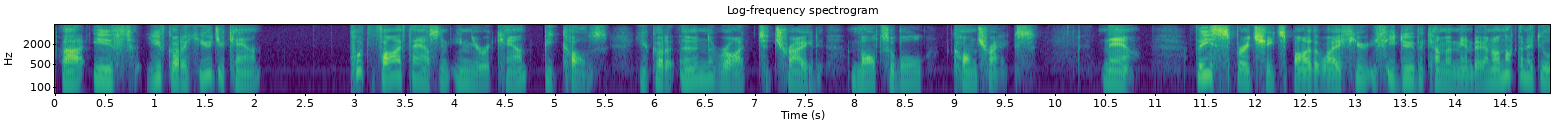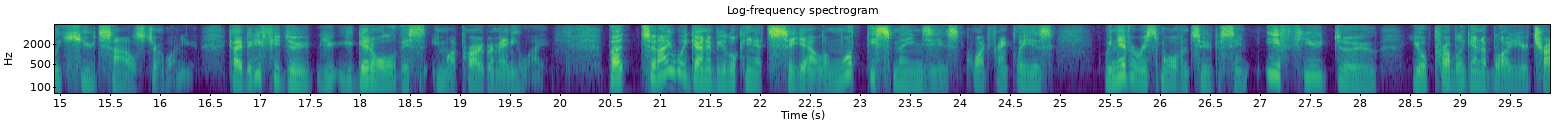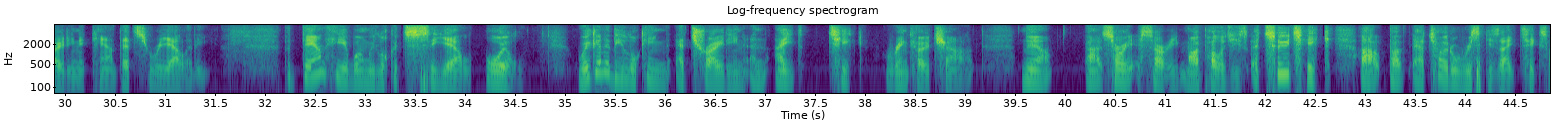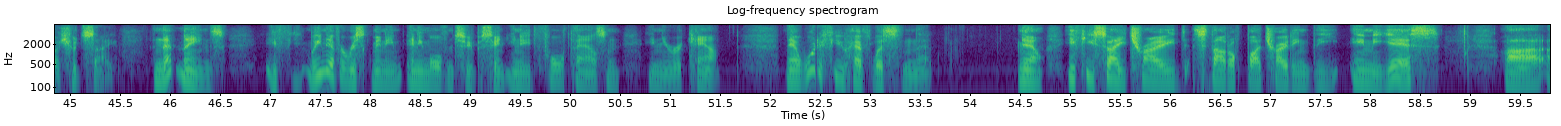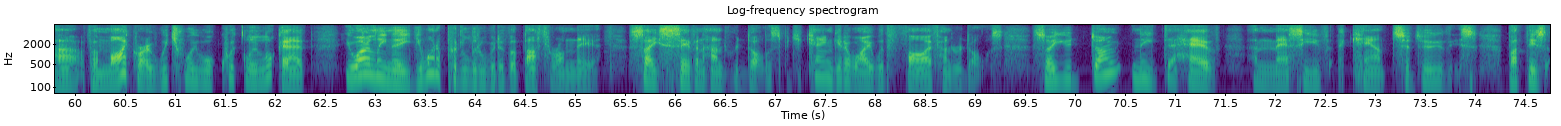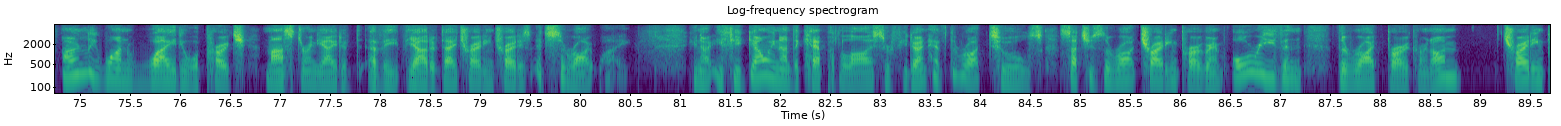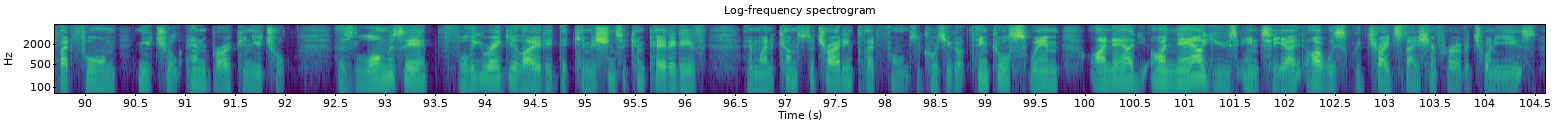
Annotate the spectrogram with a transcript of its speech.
uh, if you've got a huge account put 5,000 in your account because you've got to earn the right to trade multiple contracts. Now these spreadsheets by the way if you if you do become a member and I'm not going to do a huge sales job on you okay but if you do you, you get all of this in my program anyway. But today we're going to be looking at CL and what this means is quite frankly is we never risk more than 2% if you do you're probably going to blow your trading account. That's reality. But down here when we look at CL oil we're going to be looking at trading an eight tick Renko chart. Now uh, sorry sorry my apologies a two tick uh, but our total risk is eight ticks I should say. And that means if we never risk many any more than 2% you need 4,000 in your account. Now what if you have less than that now if you say trade start off by trading the MES uh, uh, for micro which we will quickly look at you only need you want to put a little bit of a buffer on there say $700 but you can get away with $500 so you don't need to have a massive account to do this but there's only one way to approach mastering the art of, the art of day trading traders. It's the right way. You know if you're going undercapitalized or if you don't have the right tools such as the right trading program or even the right broker and I'm trading platform neutral and broker neutral. As long as they're fully regulated the commissions are competitive and when it comes to trading platforms of course you've got thinkorswim. I now I now use NT8 I was with TradeStation for over 20 years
